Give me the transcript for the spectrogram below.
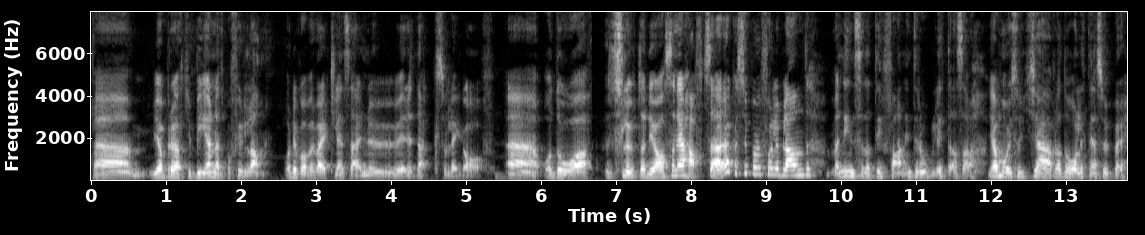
Jag. Ehm, jag bröt ju benet på fyllan och det var väl verkligen så här. Nu är det dags att lägga av Ehm, och då slutade jag. Sen har jag haft så här. Jag kan supa mig full ibland, men insett att det är fan inte roligt alltså. Jag mår ju så jävla dåligt när jag super.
